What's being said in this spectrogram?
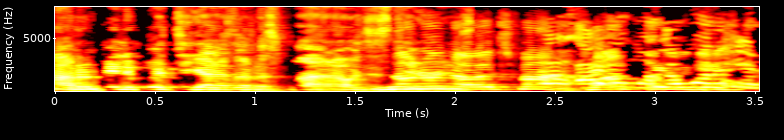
I don't mean to put you guys on the spot. I was just no, curious. no, no. It's fine. No, I, want, I, want, to hear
